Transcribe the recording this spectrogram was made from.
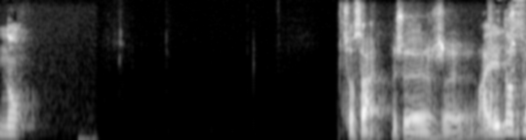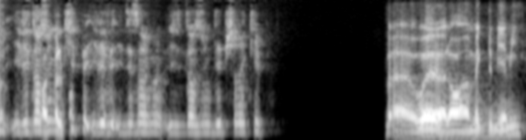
Non. J'en sais rien. Je, je... Ah, il est dans, une, il est dans une équipe, il est, il est, dans une des pires équipes. Bah ouais, alors un mec de Miami.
